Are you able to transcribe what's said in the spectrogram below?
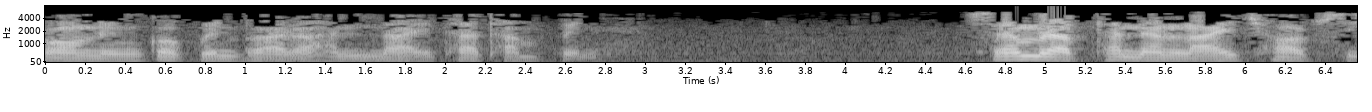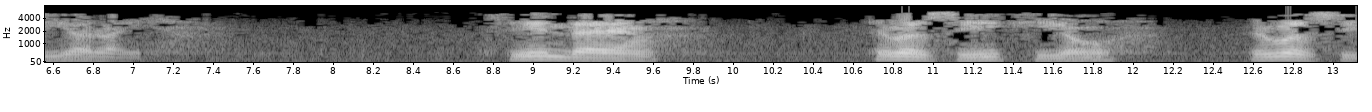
กองหนึ่งก็เป็นพระอรหันต์ได้ถ้าทำเป็น สำหรับท่านนั้นหลายชอบสีอะไร สีแดง หรือว่าสีเขียว หรือว่าสี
